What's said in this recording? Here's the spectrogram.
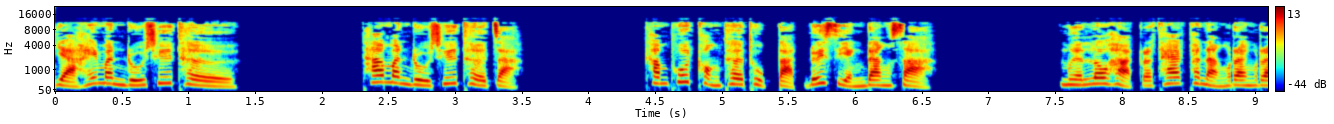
อย่าให้มันรู้ชื่อเธอ ถ้ามันรู้ชื่อเธอจะคำพูดของเธอถูกตัดด้วยเสียงดังสะ เหมือนโลหะกระแทกผนังแร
